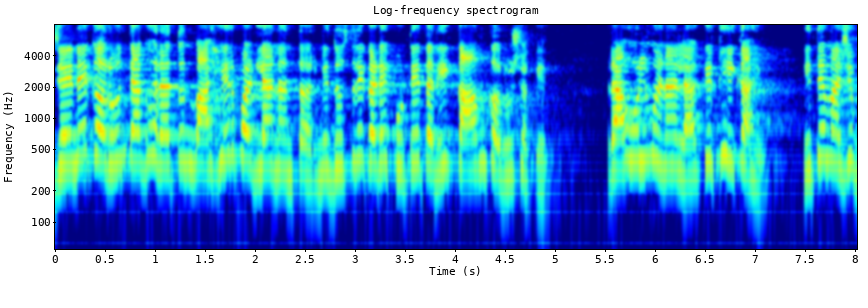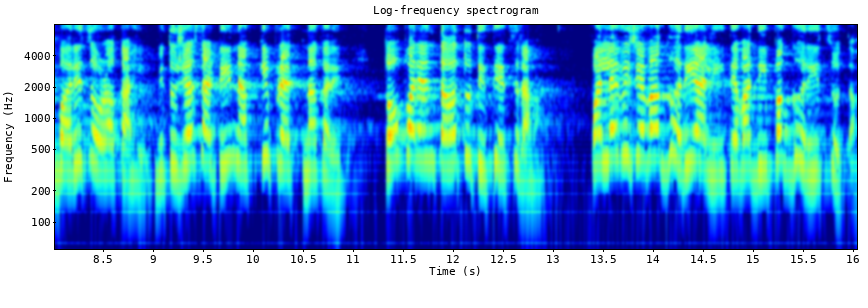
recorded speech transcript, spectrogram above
जेणेकरून त्या घरातून बाहेर पडल्यानंतर मी दुसरीकडे कुठेतरी काम करू शकेल राहुल म्हणाला की ठीक आहे. इथे माझी बरीच ओळख आहे. मी तुझ्यासाठी नक्की प्रयत्न करेन. तोपर्यंत तू तिथेच राहा. पल्लवी जेव्हा घरी आली तेव्हा दीपक घरीच होता.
